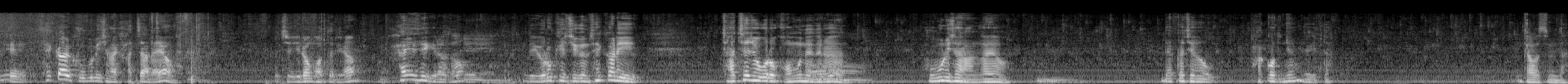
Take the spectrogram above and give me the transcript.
이게 색깔 구분이 잘 갔잖아요. 그렇죠. 이런 것들이랑 하얀색이라서. 예. 근데 이렇게 지금 색깔이 자체적으로 검은 애들은 어, 구분이 잘 안 가요. 음. 근데 아까 제가 봤거든요. 여기 있다. 잡았습니다.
